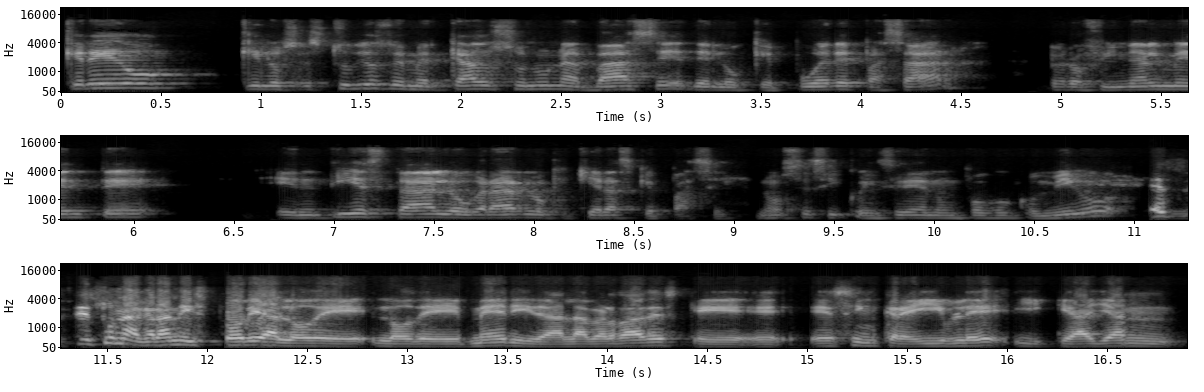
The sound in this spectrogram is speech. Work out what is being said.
creo que los estudios de mercado son una base de lo que puede pasar, pero finalmente en ti está lograr lo que quieras que pase. No sé si coinciden un poco conmigo. Es, una gran historia lo de, lo de Mérida. La verdad es que eh, es increíble y que hayan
